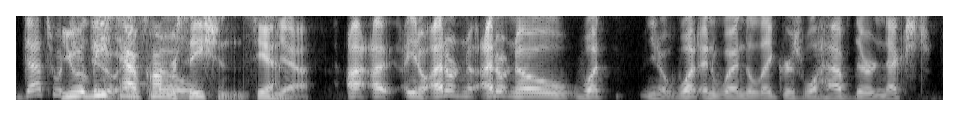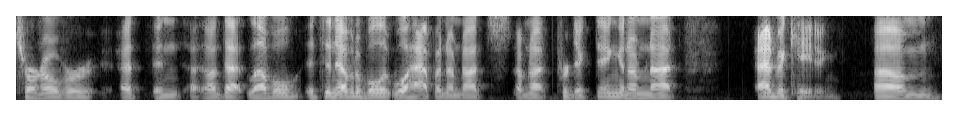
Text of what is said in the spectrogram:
that's what you, you at do. least have conversations. yeah, yeah. I, I, you know, I don't know. I don't know what you know what and when the Lakers will have their next turnover at in at that level. It's inevitable. It will happen. I'm not. I'm not predicting, and I'm not advocating. Um,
